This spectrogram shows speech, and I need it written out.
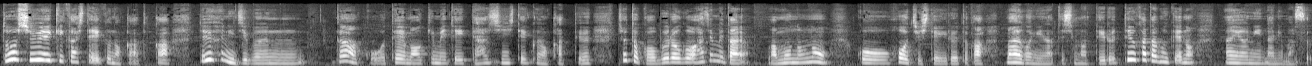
どう収益化していくのかとかどういうふうに自分がこうテーマを決めていって発信していくのかっていうちょっとこうブログを始めたもののこう放置しているとか迷子になってしまっているっていう方向けの内容になります。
